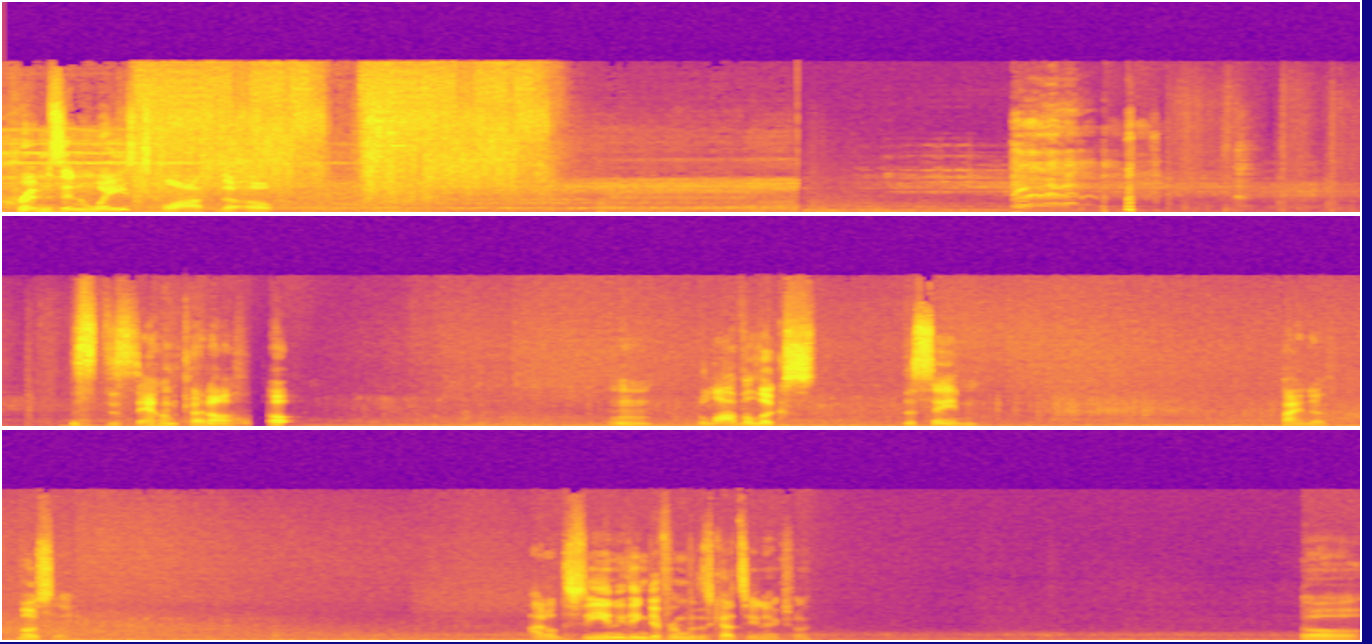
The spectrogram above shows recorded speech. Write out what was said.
Crimson waistcloth, though. Oh. Sound cut off. Oh. Hmm. The lava looks the same. Kind of. Mostly. I don't see anything different with this cutscene, actually. Oh,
